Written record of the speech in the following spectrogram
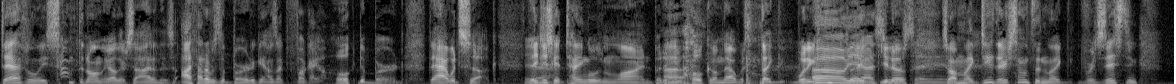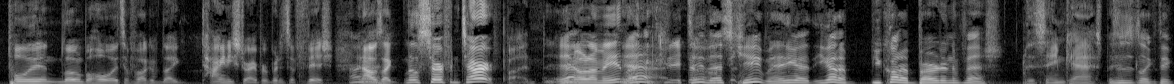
definitely something on the other side of this. I thought it was the bird again. I was like, fuck, I hooked a bird. That would suck. They just get tangled in line, but if you Uh. hook them, that would like what do you? Oh like, yeah, you what know. you're saying, So. I'm like, dude, there's something like resisting. Pull in, lo and behold, it's a fucking like tiny striper, but it's a fish. Oh, and I was like, little surf and turf, bud. You know what I mean? Yeah, Like, you know. dude, that's cute, man. You got you got a you caught a bird and a fish. the same cast. This is like the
